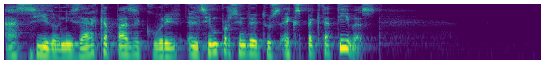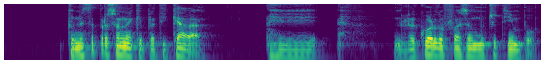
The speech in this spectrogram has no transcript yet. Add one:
ha sido ni será capaz de cubrir el 100% de tus expectativas. Con esta persona que platicaba, eh, recuerdo fue hace mucho tiempo,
